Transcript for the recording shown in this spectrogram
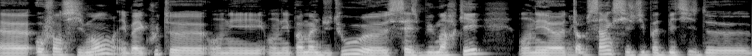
euh, offensivement, et ben écoute, euh, on, est, on est pas mal du tout. euh, 16 buts marqués. On est top 5, si je dis pas de bêtises, de,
